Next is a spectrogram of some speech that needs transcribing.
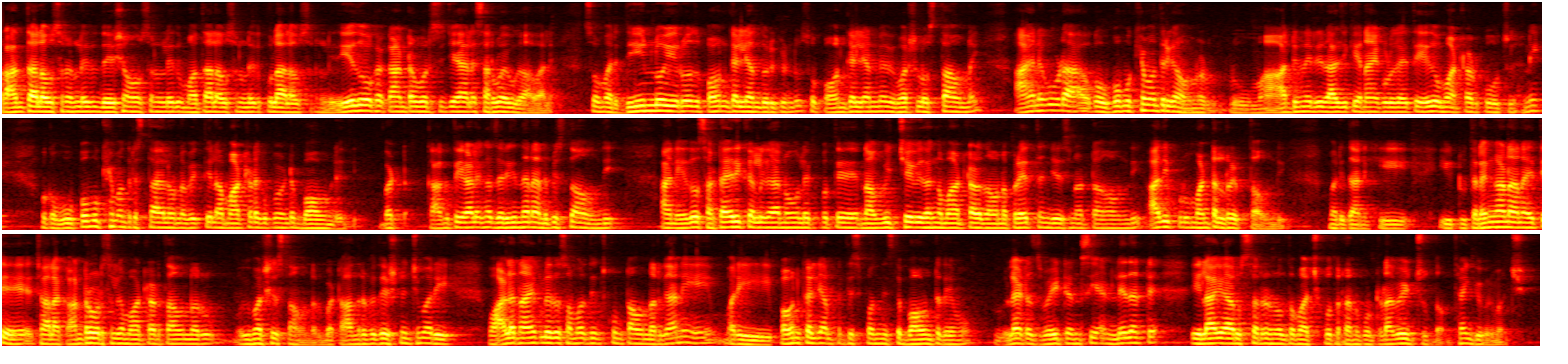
ప్రాంతాలు అవసరం లేదు దేశం అవసరం లేదు మతాలు అవసరం లేదు కులాలు అవసరం లేదు. ఏదో ఒక కాంట్రవర్సీ చేయాలి సర్వైవ్ కావాలి. సో మరి దీనిలో ఈరోజు పవన్ కళ్యాణ్ దొరికిండు. సో పవన్ కళ్యాణ్ మీద విమర్శలు వస్తూ ఉన్నాయి. ఆయన కూడా ఒక ఉప ముఖ్యమంత్రిగా ఉన్నాడు. ఇప్పుడు మా ఆర్డినరీ రాజకీయ నాయకుడిగా అయితే ఏదో మాట్లాడుకోవచ్చు కానీ ఒక ఉప ముఖ్యమంత్రి స్థాయిలో ఉన్న వ్యక్తి ఇలా మాట్లాడకపోయింటే బాగుండేది. బట్ కాకతీయాళంగా జరిగిందని అనిపిస్తూ ఉంది. ఆయన ఏదో సటైరికల్గానో లేకపోతే నవ్విచ్చే విధంగా మాట్లాడదామన్న ప్రయత్నం చేసినట్టు ఉంది. అది ఇప్పుడు మంటలు రేపుతూ ఉంది. మరి దానికి ఇటు తెలంగాణనైతే చాలా కాంట్రవర్సల్గా మాట్లాడుతూ ఉన్నారు విమర్శిస్తూ ఉన్నారు. బట్ ఆంధ్రప్రదేశ్ నుంచి మరి వాళ్ళ నాయకులు ఏదో సమర్థించుకుంటూ ఉన్నారు. కానీ మరి పవన్ కళ్యాణ్ ప్రతిస్పందిస్తే బాగుంటుందేమో. Let us wait and see and లేదంటే ఇలాగే అరుస్తారు వాళ్ళతో మర్చిపోతారు అనుకుంటాడా. వెయిట్ చూద్దాం. Thank you very much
